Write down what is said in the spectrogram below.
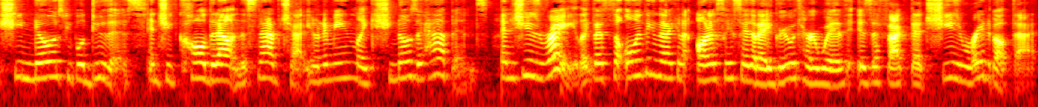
She knows people do this. And she called it out in the Snapchat. You know what I mean? Like, she knows it happens. And she's right. Like, that's the only thing that I can honestly say that I agree with her with is the fact that she's right about that.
